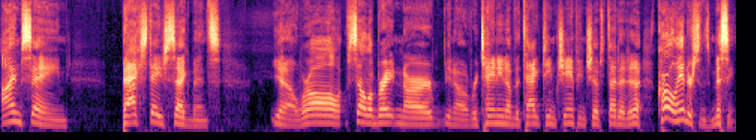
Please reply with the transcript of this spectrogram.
I'm saying backstage segments you know, we're all celebrating our, you know, retaining of the tag team championships. Da, da, da, da. Karl Anderson's missing.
